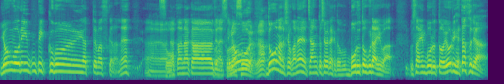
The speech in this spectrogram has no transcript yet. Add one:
4オリンピック分やってますからね。なかなかじゃないですか、まあどうなんでしょうかね。ちゃんと調べたけどボルトぐらいは。ウサイン・ボルトより下手すりゃ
